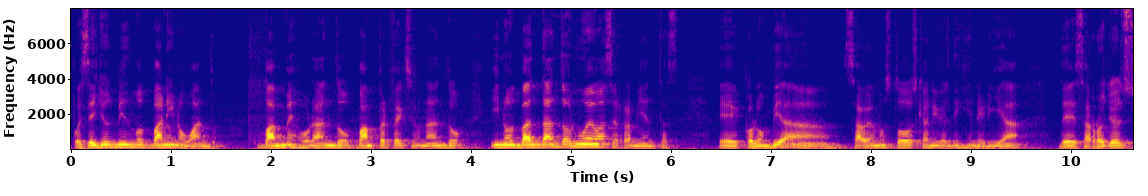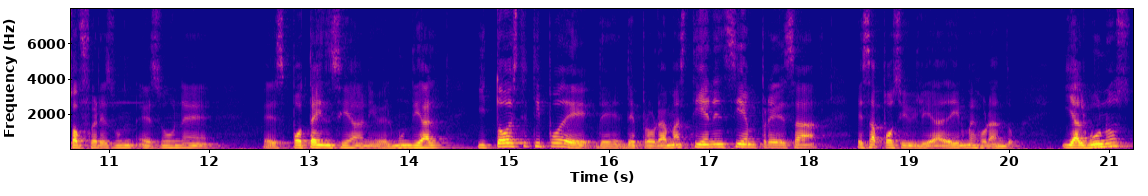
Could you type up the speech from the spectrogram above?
pues ellos mismos van innovando, van mejorando, van perfeccionando y nos van dando nuevas herramientas. Eh, Colombia sabemos todos que a nivel de ingeniería de desarrollo de software es, un, es, un, es potencia a nivel mundial y todo este tipo de, de programas tienen siempre esa, esa posibilidad de ir mejorando. Y algunos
